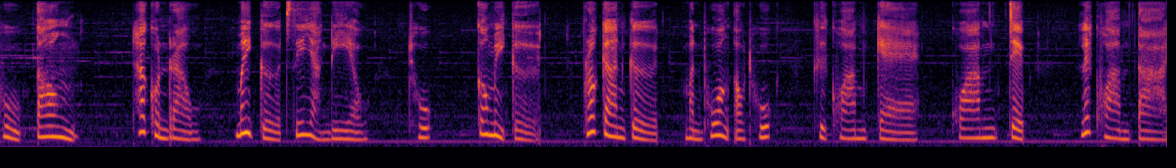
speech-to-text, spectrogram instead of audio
ถูกต้อง ถ้าคนเราไม่เกิดสิอย่างเดียว ทุกข์ก็ไม่เกิด เพราะการเกิดมันพ่วงเอาทุกข์ คือความแก่ ความเจ็บ และความตาย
